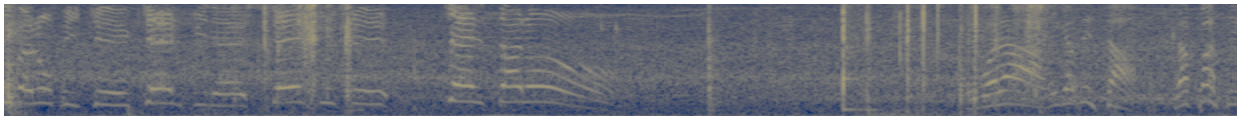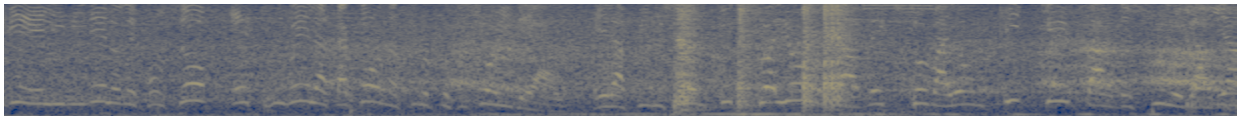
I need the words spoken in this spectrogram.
petit ballon piqué. Quelle finesse, quel toucher, quel talent. Et voilà, regardez ça. La passe est bien éliminée, le défenseur et trouvé l'attaquant dans une position idéale. Et la finition toute soyeuse avec ce ballon piqué par-dessus le gardien.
